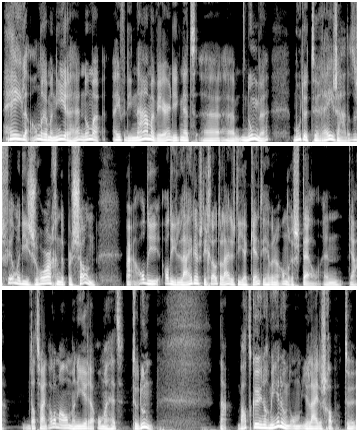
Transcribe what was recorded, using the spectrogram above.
hele andere manieren. Hè. Noem maar even die namen weer die ik net uh, noemde. Moeder Teresa, dat is veel meer die zorgende persoon. Maar al die, al die leiders, die grote leiders die je kent, die hebben een andere stijl. En ja, dat zijn allemaal manieren om het te doen. Nou, wat kun je nog meer doen om je leiderschap te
